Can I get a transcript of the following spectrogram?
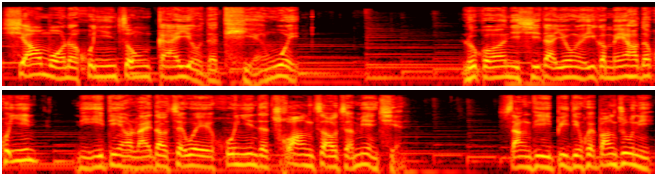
消磨了婚姻中该有的甜味。如果你期待拥有一个美好的婚姻，你一定要来到这位婚姻的创造者面前，上帝必定会帮助你，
